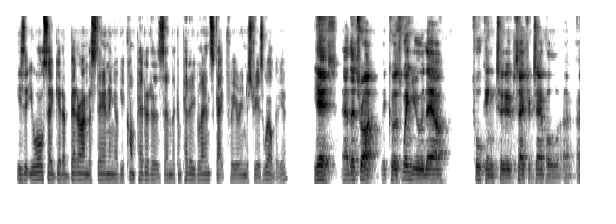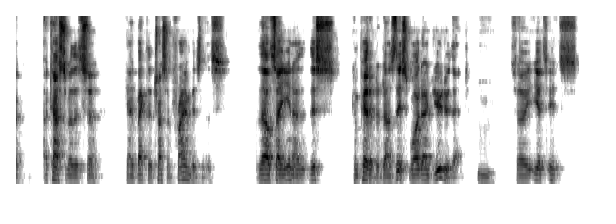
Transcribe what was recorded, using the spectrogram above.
is that you also get a better understanding of your competitors and the competitive landscape for your industry as well, do you? Yes, and that's right. Because when you are now talking to, say, for example, a, a, a customer that's uh, go back to the truss and frame business, they'll say, you know, this competitor does this. Why don't you do that? Mm. So it's it's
